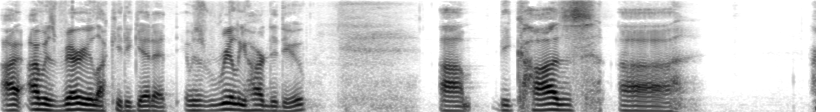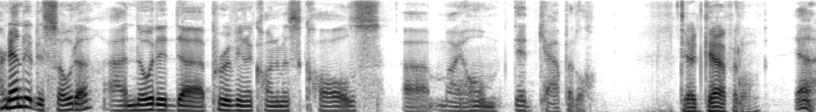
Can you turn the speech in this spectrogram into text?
I, I was very lucky to get it. It was really hard to do um, because uh, Hernando de Soto, a noted uh, Peruvian economist, calls uh, my home dead capital. Dead capital. Yeah,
